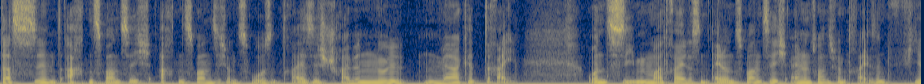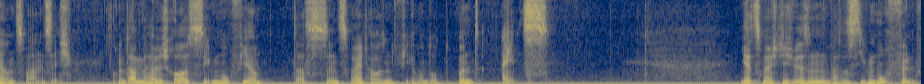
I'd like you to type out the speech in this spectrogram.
das sind 28, 28 und 2 sind 30, schreibe 0, merke 3. Und 7 mal 3, das sind 21, 21 und 3 sind 24. Und damit habe ich raus 7 hoch 4, das sind 2401. Jetzt möchte ich wissen, was ist 7 hoch 5.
